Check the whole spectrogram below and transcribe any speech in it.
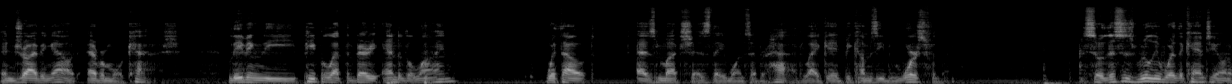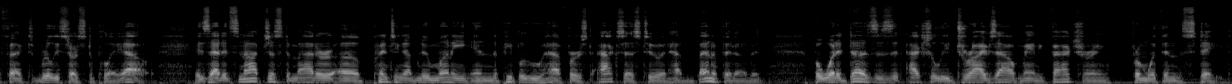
and driving out ever more cash leaving the people at the very end of the line without as much as they once ever had. Like it becomes even worse for them. So this is really where the Cantillon effect really starts to play out, is that it's not just a matter of printing up new money and the people who have first access to it have the benefit of it, but what it does is it actually drives out manufacturing from within the state.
